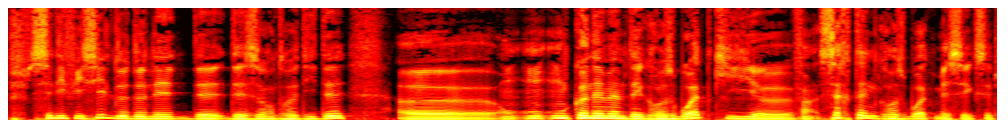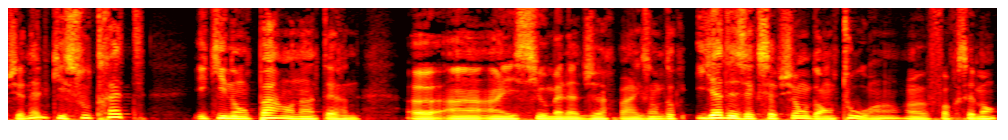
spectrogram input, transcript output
c'est difficile de donner des, ordres d'idées. On, on, connaît même des grosses boîtes qui, enfin certaines grosses boîtes, mais c'est exceptionnel, qui sous-traitent et qui n'ont pas en interne euh, un, SEO manager par exemple. Donc il y a des exceptions dans tout, hein, euh, forcément.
